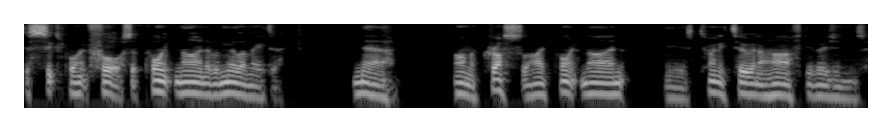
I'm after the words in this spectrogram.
to 6.4, so 0.9 of a millimeter. Now, on the cross slide, 0.9 is 22 and a half divisions.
